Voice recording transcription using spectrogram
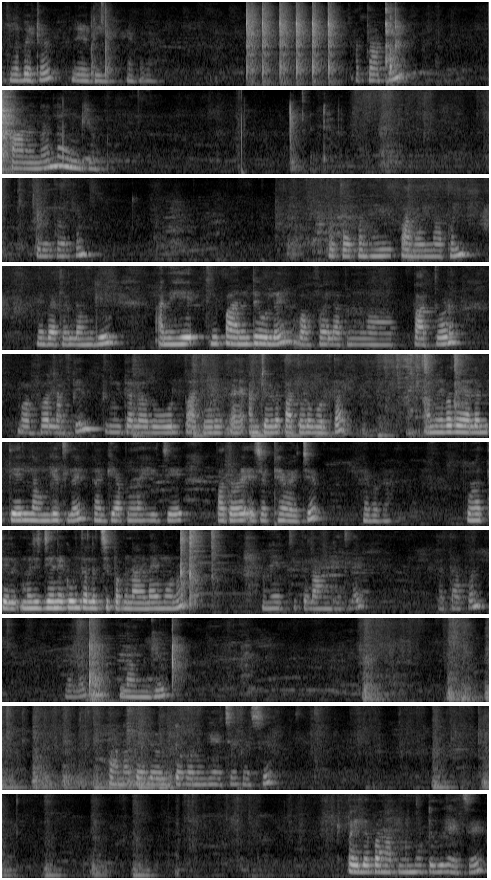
आपलं बेटर रेडी आहे बघा. आता आपण पानांना लावून घेऊ. परत आपण आता आपण हे पानांना आपण हे बॅटर लावून घेऊ. आणि हे मी पाणी ठेवलं आहे वाफवायला आपण अं, पातोड वाफवायला लागतील. तुम्ही त्याला रोल पातोड काय आमच्याकडे पातोड बोलतात आम्ही बघा याला मी तेल लावून घेतलं आहे कारण की आपल्याला हे जे पातोड याच्यात ठेवायचे हे बघा. पुन्हा तेल म्हणजे जेणेकरून त्याला चिपकणार नाही म्हणून. म्हणून हे तिथं लावून घेतलं आहे आता आपण याला लावून घेऊ. पानं पहिले उलटं करून घ्यायचे तसे. पहिलं पान आपलं मोठंच घ्यायचं आहे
